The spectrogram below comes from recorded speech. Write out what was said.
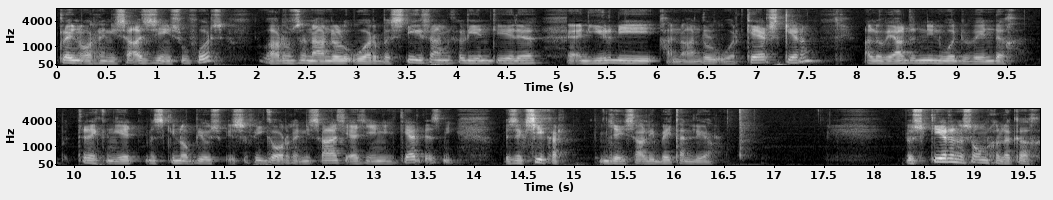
klein organisasies en so voort waar ons in handel oor bestuursaangeleenthede en hierdie gaan handel oor kerskering alhoewel dit nie noodwendig betrekking het miskien op jou spesifieke organisasie as jy in die kerk is nie is ek seker jy sal die by kan leer. Beskering is ongelukkig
